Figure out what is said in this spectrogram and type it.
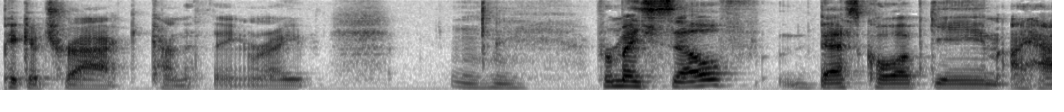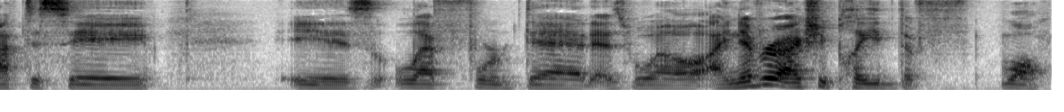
pick a track kind of thing, right? Mm-hmm. For myself, best co-op game I have to say is Left 4 Dead as well. I never actually played the f- well,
